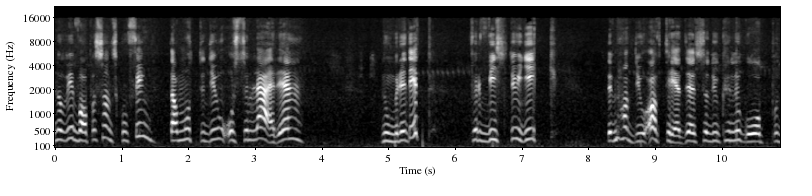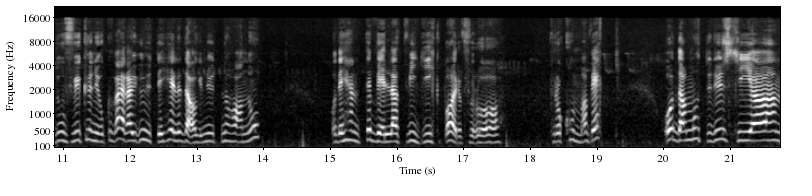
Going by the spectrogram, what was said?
når vi var på sandskuffing, da måtte du jo også lære nummeret ditt. For hvis du gikk De hadde jo avtrede, så du kunne gå på do. For vi kunne jo ikke være ute hele dagen uten å ha noe. Og det hendte vel at vi gikk bare for å, for å komme vekk. Og da måtte du si uh,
